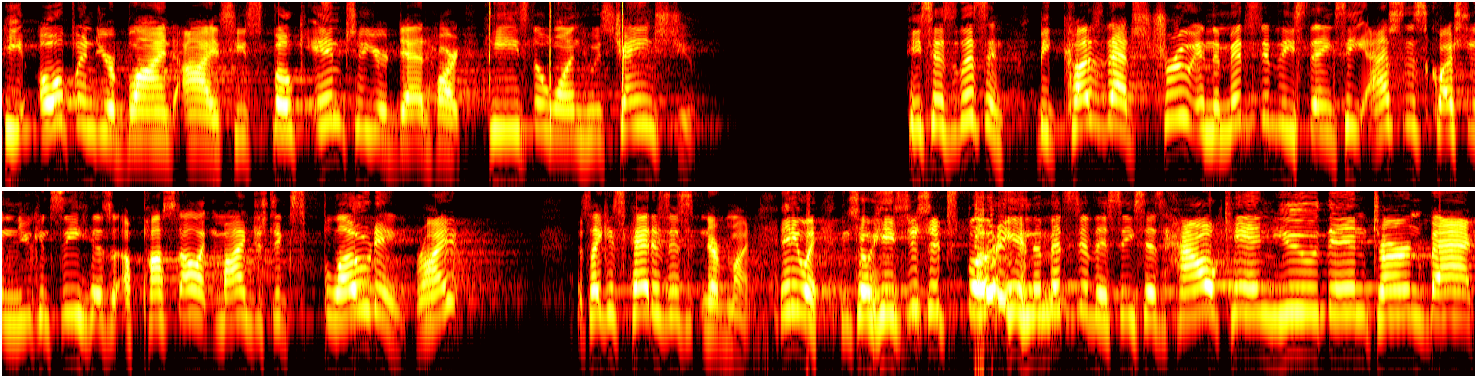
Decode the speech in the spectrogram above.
He opened your blind eyes. He spoke into your dead heart. He's the one who's changed you. He says, Listen, because that's true, in the midst of these things, he asks this question, and you can see his apostolic mind just exploding, right? It's like his head is just, never mind. Anyway, and so he's just exploding in the midst of this. He says, How can you then turn back?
